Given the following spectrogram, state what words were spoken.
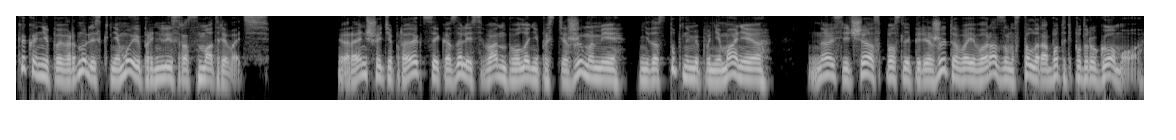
как они повернулись к нему и принялись рассматривать. Раньше эти проекции казались Ван Буэлэ непостижимыми, недоступными пониманию, но сейчас, после пережитого, его разум стал работать по-другому.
